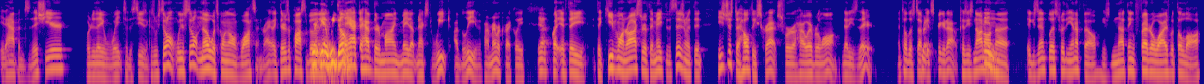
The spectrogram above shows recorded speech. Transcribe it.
it happens this year, or do they wait to the season? Because we still don't we still don't know what's going on with Watson, right? Like there's a possibility. Yeah, we don't. They have to have their mind made up next week, I believe, if I remember correctly. Yeah. But if they if they keep him on roster, if they make the decision with it, he's just a healthy scratch for however long that he's there until the stuff Right. gets figured out. Because he's not on hmm. the exempt list for the NFL. He's nothing federal wise with the law.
